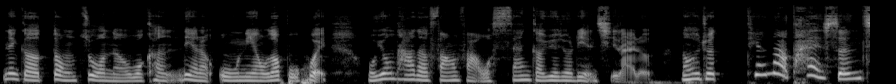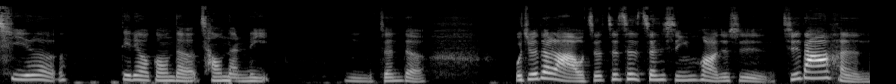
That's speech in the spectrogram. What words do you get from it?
那个动作呢，我可能练了五年我都不会。我用他的方法，我三个月就练起来了，然后觉得天哪，太神奇了！第六宫的超能力，嗯，真的。我觉得啦，我这这这是真心话，就是其实大家很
